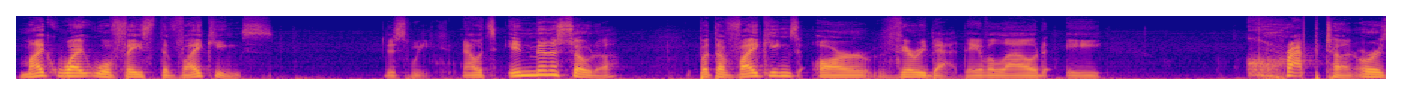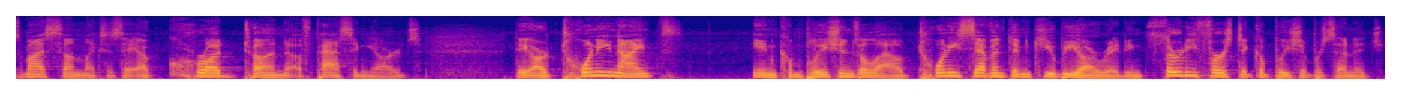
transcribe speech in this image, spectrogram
Mike White will face the Vikings this week. Now it's in Minnesota, but the Vikings are very bad. They have allowed a crap ton, or as my son likes to say, a crud ton of passing yards. They are 29th in completions allowed, 27th in QBR rating, 31st in completion percentage.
